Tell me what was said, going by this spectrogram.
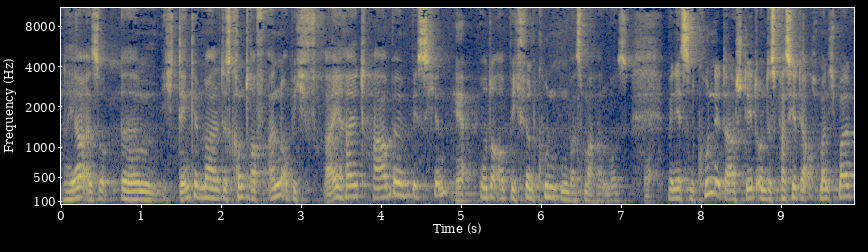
Naja, also ähm, ich denke mal, das kommt darauf an, ob ich Freiheit habe ein bisschen Ja. oder ob ich für einen Kunden was machen muss. Wenn jetzt ein Kunde da steht, und das passiert ja auch manchmal,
